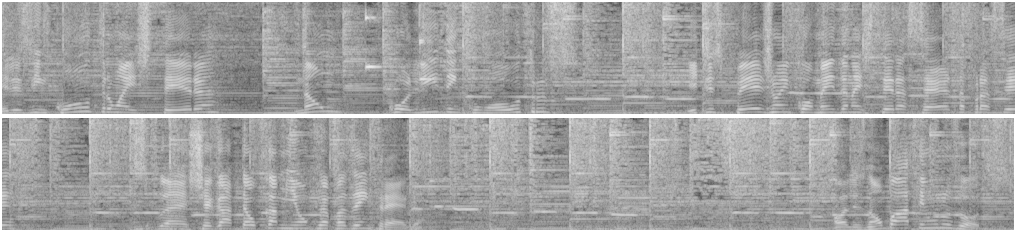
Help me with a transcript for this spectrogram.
Eles encontram a esteira, não colidem com outros e despejam a encomenda na esteira certa para ser é, chegar até o caminhão que vai fazer a entrega. Olha, eles não batem uns nos outros.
